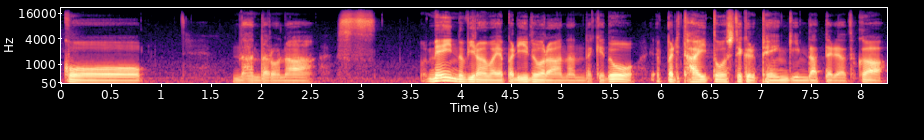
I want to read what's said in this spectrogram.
こうなんだろうな。すメインのヴィランはやっぱりリドラーなんだけどやっぱり台頭してくるペンギンだったりだとか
